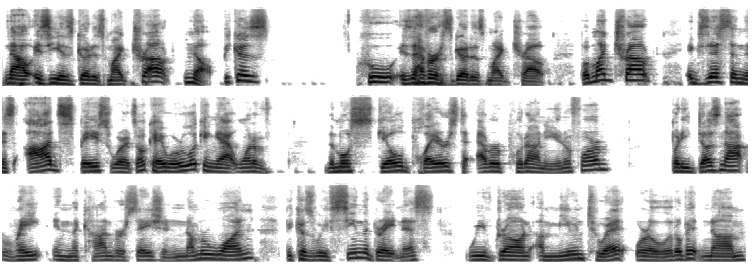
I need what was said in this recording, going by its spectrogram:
Now, is he as good as Mike Trout? No, because who is ever as good as Mike Trout? But Mike Trout exists in this odd space where it's okay, we're looking at one of the most skilled players to ever put on a uniform, but he does not rate in the conversation. Number one, because we've seen the greatness, we've grown immune to it, we're a little bit numb.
